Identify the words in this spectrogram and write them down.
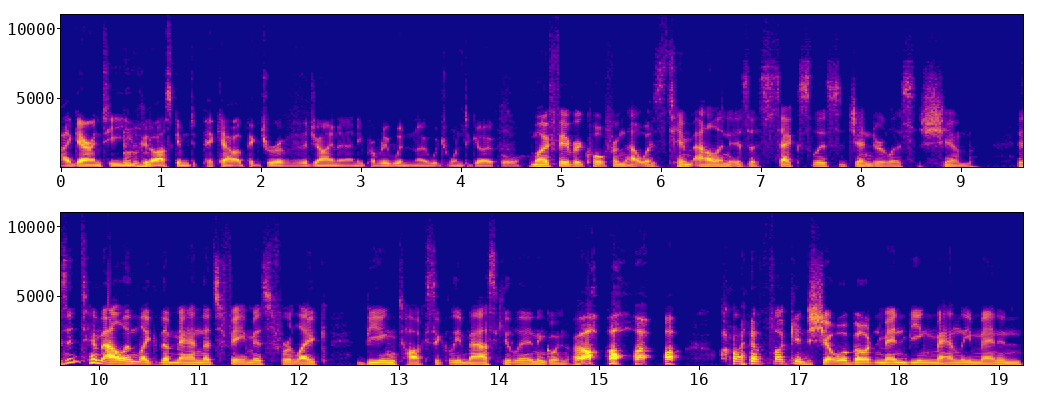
I guarantee you could ask him to pick out a picture of a vagina and he probably wouldn't know which one to go for. My favorite quote from that was Tim Allen is a sexless, genderless shim. Isn't Tim Allen like the man that's famous for like being toxically masculine and going on a fucking show about men being manly men and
